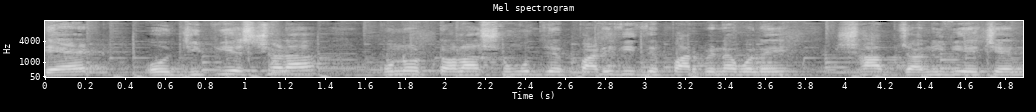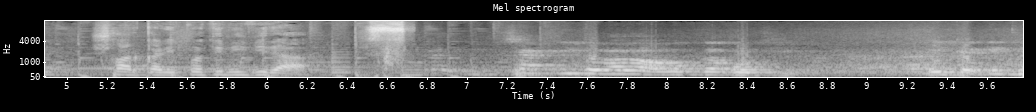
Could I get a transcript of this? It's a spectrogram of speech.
ড্যাট ও জিপিএস ছাড়া কোনো ট্রলার সমুদ্রে পাড়ি দিতে পারবে না বলে সাপ জানিয়ে দিয়েছেন সরকারি প্রতিনিধিরা। অবজ্ঞা করছি। এইটা কিন্তু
